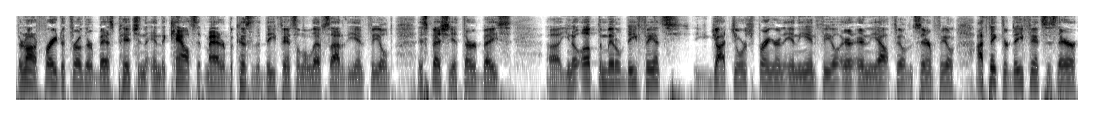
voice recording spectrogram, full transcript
They're not afraid to throw their best pitch in the, in the counts that matter because of the defense on the left side of the infield, especially at third base. Uh, you know, up the middle defense, you got George Springer in the, in the infield, er, in the outfield and center field. I think their defense is there.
